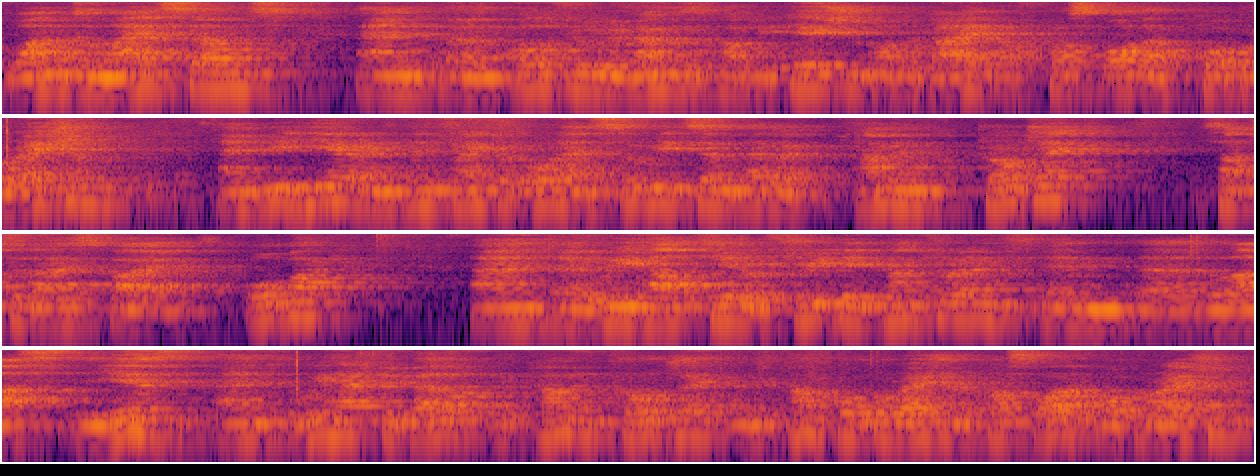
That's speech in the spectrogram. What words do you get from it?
one of the milestones and um, all of you remember the publication of the Guide of Cross-Border Cooperation. And we here in, in Frankfurt Oder and Slubice have a common project subsidized by OBAC and uh, we held here a three-day conference in uh, the last years. And we have developed a common project and a common cooperation, a cross-border cooperation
